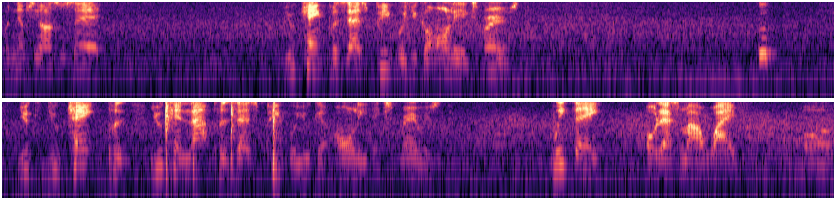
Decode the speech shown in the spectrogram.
what Nipsey Hussle said, you can't possess people, you can only experience them. You you can't put you cannot possess people, you can only experience them. We think, oh, that's my wife, or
